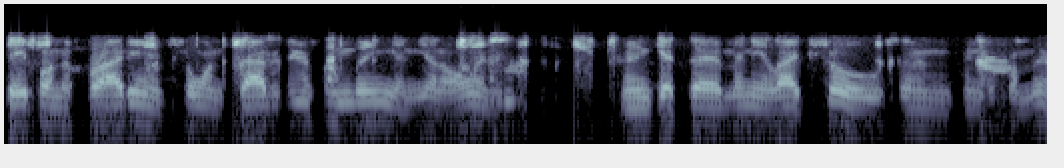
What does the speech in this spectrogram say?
Tape on a Friday and show on Saturday or something, and you know, and and get uh, many live shows and, go from there.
